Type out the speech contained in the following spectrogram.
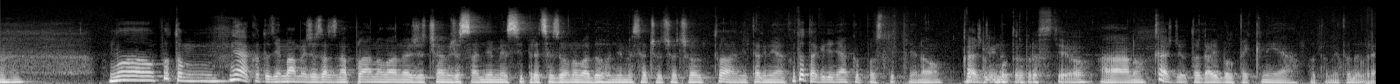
Uh-huh. No a potom nejako to nemáme, že zase naplánované, že čo, že sadneme si pred sezónou a dohodneme sa čo, čo, čo, to ani tak nejako, to tak ide nejako postupne, no. Každý mu to proste, jo. Áno, každý útok, aby bol pekný a potom je to dobré.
